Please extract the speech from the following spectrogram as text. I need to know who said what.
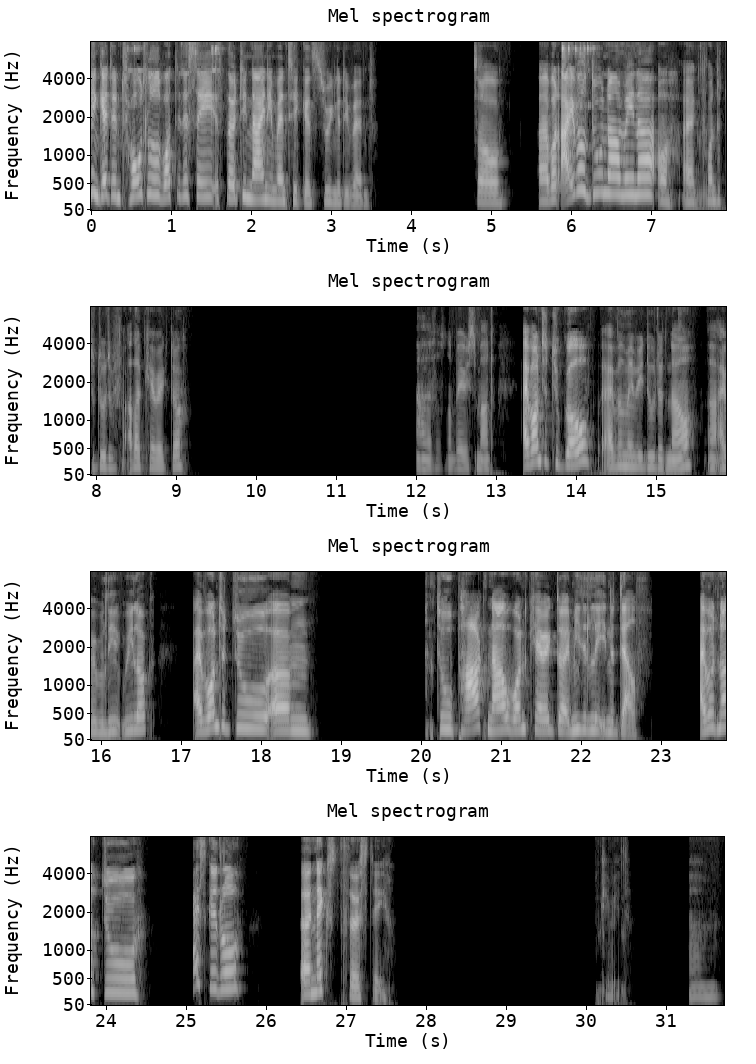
Speaker 1: Can get in total, what did I say, 39 event tickets during that event. So, uh, what I will do now, Mina... Oh, I wanted to do the other character. Ah, that was not very smart. I wanted to go. I will maybe do that now. Uh, I will re relog. I wanted to um to park now one character immediately in the Delve. I would not do Hi Skittle uh, next Thursday. Okay, wait. Um,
